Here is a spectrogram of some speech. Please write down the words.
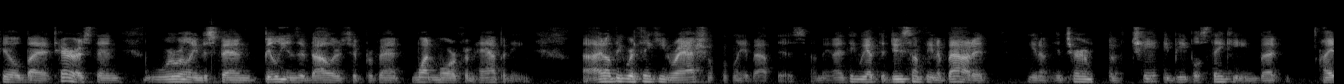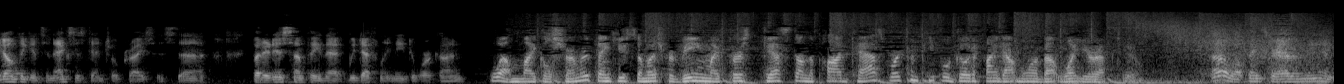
killed by a terrorist, then we're willing to spend billions of dollars to prevent one more from happening. Uh, I don't think we're thinking rationally about this. I mean, I think we have to do something about it, you know, in terms of changing people's thinking, but I don't think it's an existential crisis. Uh, but it is something that we definitely need to work on. Well, Michael Shermer, thank you so much for being my first guest on the podcast. Where can people go to find out more about what you're up to? Oh, well, thanks for having me, and,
